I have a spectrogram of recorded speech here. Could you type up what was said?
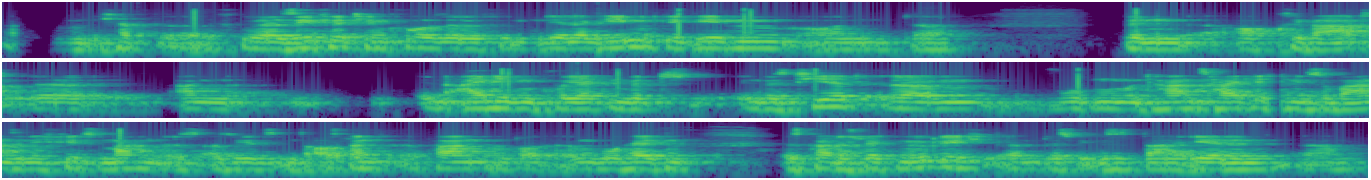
Ähm, ich habe äh, früher Seepferdchenkurse für den DLRG mitgegeben und äh, bin auch privat äh, an in einigen Projekten mit investiert, ähm, wo momentan zeitlich nicht so wahnsinnig viel zu machen ist. Also jetzt ins Ausland fahren und dort irgendwo helfen, ist gerade schlecht möglich. Ähm, deswegen ist es da eher den, ähm,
